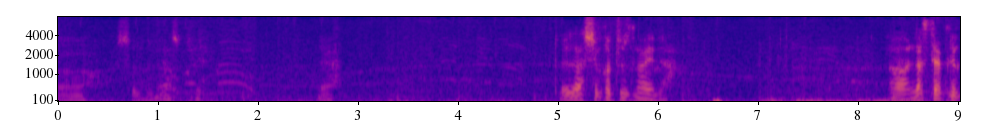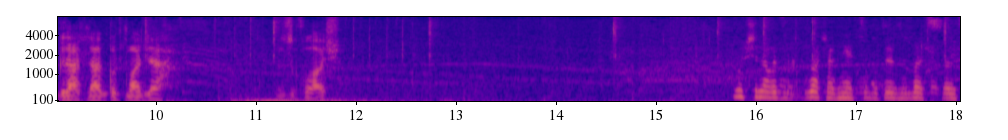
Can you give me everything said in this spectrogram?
O, 112? Nie. To zaraz się go tu znajdę. O, następny gracz na Goodmodzie. Zgłoś. Już się nawet zgłaszać nie chce, bo to jest bez sens.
